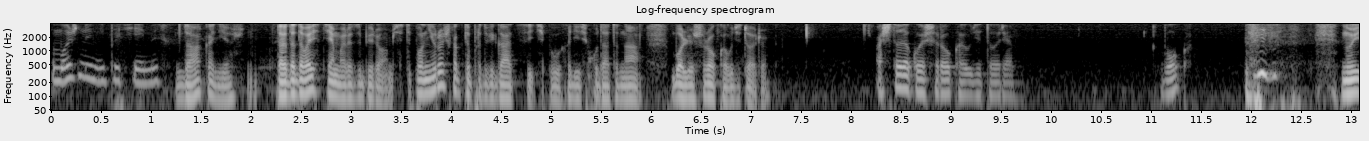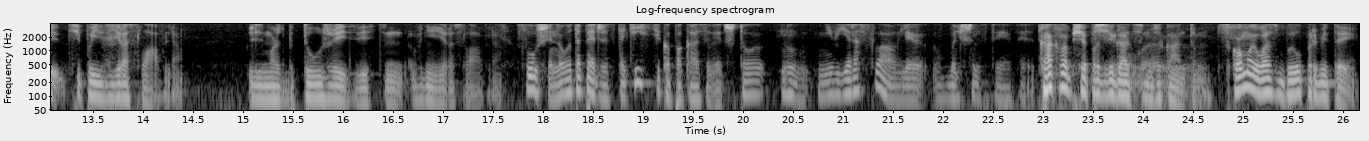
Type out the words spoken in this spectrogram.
А можно не по теме? Да, конечно. Тогда давай с темой разберемся. Ты планируешь как-то продвигаться и типа выходить куда-то на более широкую аудиторию? А что такое широкая аудитория? Вок? Ну, типа из Ярославля. Или, может быть, ты уже известен вне Ярославля. Слушай, ну вот опять же, статистика показывает, что ну, не в Ярославле в большинстве. опять. Как вообще продвигаться Чего? музыкантом? С Комой у вас был Прометей.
